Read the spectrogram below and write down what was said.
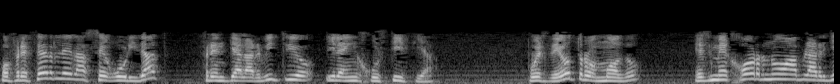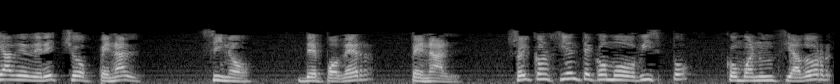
ofrecerle la seguridad frente al arbitrio y la injusticia, pues de otro modo es mejor no hablar ya de derecho penal, sino de poder penal. Soy consciente como obispo, como anunciador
